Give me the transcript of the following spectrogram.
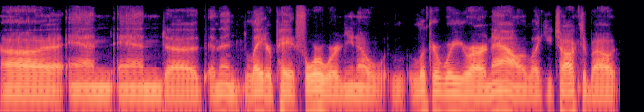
uh, and and uh, and then later pay it forward. You know, look at where you are now, like you talked about.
